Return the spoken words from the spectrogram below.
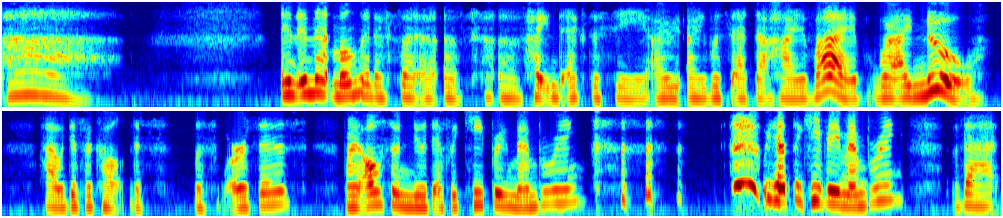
ah, and in that moment of, of, of heightened ecstasy, I, I was at that high vibe where I knew how difficult this, this earth is. But I also knew that if we keep remembering, we have to keep remembering that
